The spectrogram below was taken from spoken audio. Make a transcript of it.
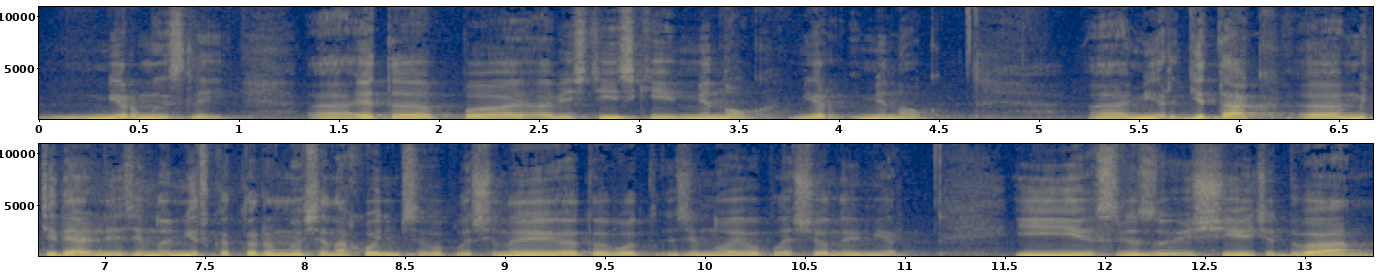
мир мыслей, э, это по-авестийски Минок, мир Минок. Э, мир Гитак, материальный земной мир, в котором мы все находимся, воплощены, это вот земной воплощенный мир – и связующие эти два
